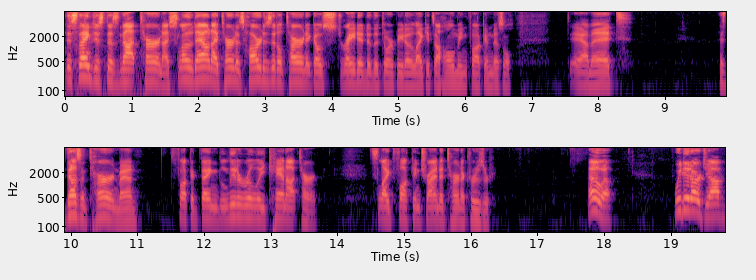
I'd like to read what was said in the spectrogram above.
This thing just does not turn. I slow down, I turn as hard as it'll turn, it goes straight into the torpedo like it's a homing fucking missile. Damn it. This doesn't turn, man. This fucking thing literally cannot turn. It's like fucking trying to turn a cruiser. Oh well. We did our job.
